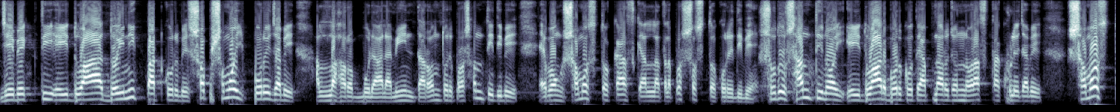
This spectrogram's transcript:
যে ব্যক্তি এই দোয়া দৈনিক পাঠ করবে, সব সময় পড়ে যাবে। আল্লাহ রব্বুল আলামিন তার অন্তরে প্রশান্তি দিবে এবং সমস্ত কাজকে আল্লাহ তাআলা প্রশস্ত করে দিবে। শুধু শান্তি নয়, এই দোয়ার বরকতে আপনার জন্য রাস্তা খুলে যাবে, সমস্ত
